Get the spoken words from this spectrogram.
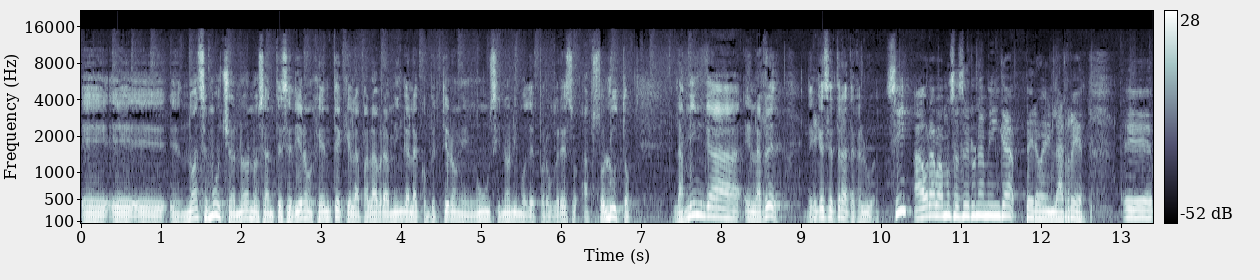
Eh, eh, no hace mucho, ¿no? Nos antecedieron gente que la palabra minga la convirtieron en un sinónimo de progreso absoluto. La minga en la red, ¿de qué se trata, Calúa? Sí, ahora vamos a hacer una minga, pero en la red. Eh,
